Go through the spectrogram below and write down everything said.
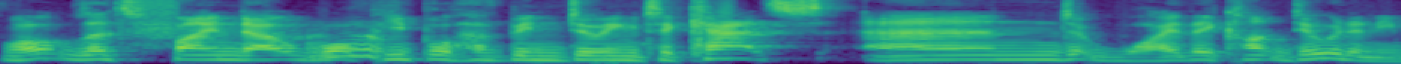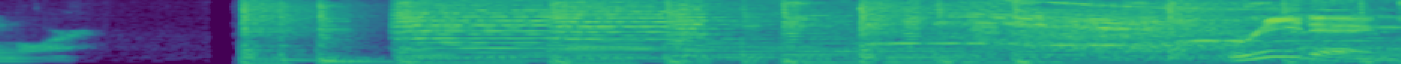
Well, let's find out what people have been doing to cats and why they can't do it anymore. Reading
